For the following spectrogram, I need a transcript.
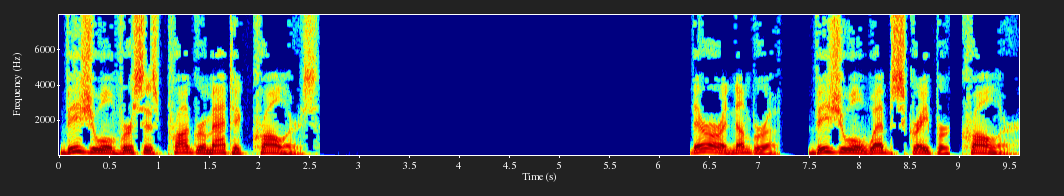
Visual versus programmatic crawlers There are a number of visual web scraper, crawler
